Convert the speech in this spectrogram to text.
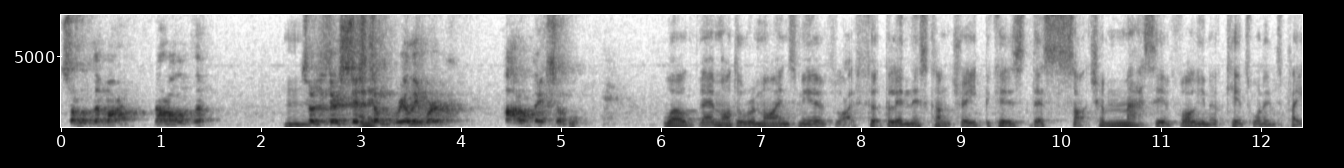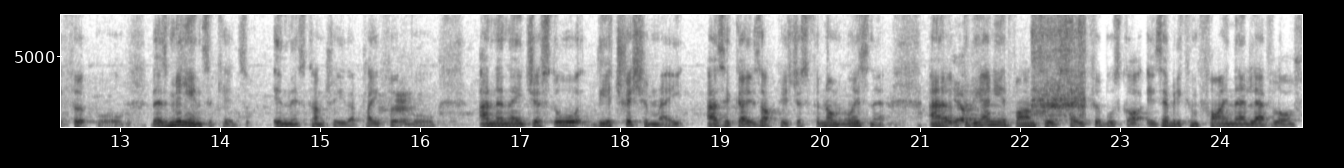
Some of them are not all of them. Mm. so does their system really work? I don't think so. Well, their model reminds me of like football in this country because there's such a massive volume of kids wanting to play football. There's millions of kids in this country that play football, and then they just all the attrition rate as it goes up is just phenomenal, isn't it? Uh, Yep. But the only advantage, say, football's got is everybody can find their level of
